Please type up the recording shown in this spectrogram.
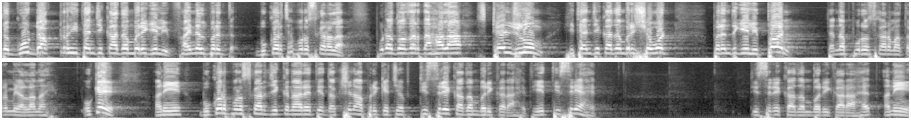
द गुड डॉक्टर ही त्यांची कादंबरी गेली फायनलपर्यंत बुकरच्या पुरस्काराला. पुन्हा दोन हजार दहाला स्ट्रेंज रूम ही त्यांची कादंबरी शेवटपर्यंत गेली पण त्यांना पुरस्कार मात्र मिळाला नाही. ओके आणि बुकर पुरस्कार जिंकणारे ते दक्षिण आफ्रिकेचे तिसरे कादंबरीकार आहेत. हे तिसरे आहेत. तिसरे कादंबरीकार आहेत. आणि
